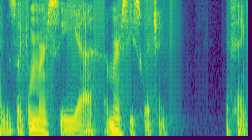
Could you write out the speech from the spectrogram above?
it was like a mercy uh, a mercy switching i think.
